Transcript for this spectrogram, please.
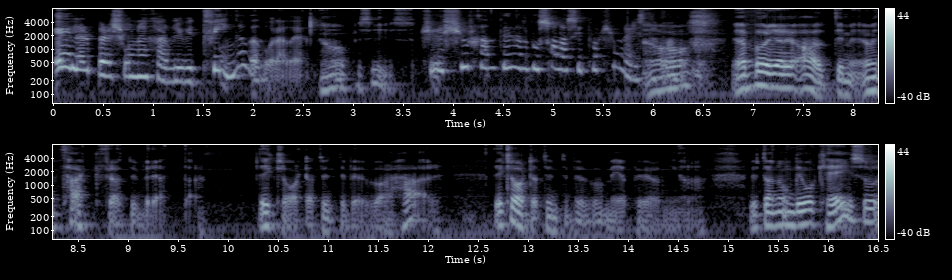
Eller personen har blivit tvingad att vara där. Ja, precis. Hur, hur hanterar du sådana situationer, Stefan? Ja, jag börjar ju alltid med men tack för att du berättar. Det är klart att du inte behöver vara här. Det är klart att du inte behöver vara med på övningarna. Utan om det är okej okay, så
